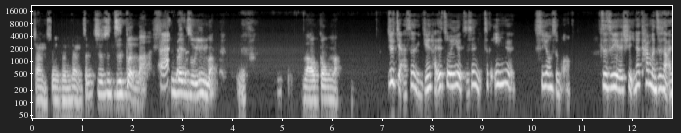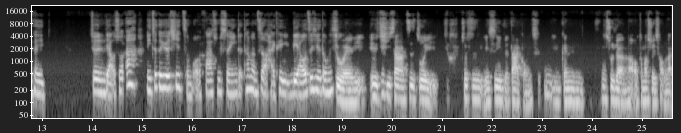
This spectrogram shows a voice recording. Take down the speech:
这样，所以说这样，这这就是资本嘛，资本主义嘛，劳工嘛。就假设你今天还是做音乐，只是你这个音乐是用什么自制乐器，那他们至少还可以就是聊说啊，你这个乐器怎么发出声音的？他们至少还可以聊这些东西。对，乐器上的制作也就是也是一个大工程，嗯也跟那数学很好，我他妈水超烂，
